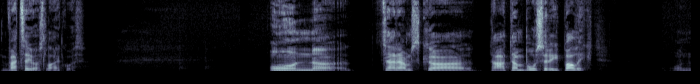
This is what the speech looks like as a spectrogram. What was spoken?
vecajos laikos. Un uh, cerams, ka tā tam būs arī palikt. Un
